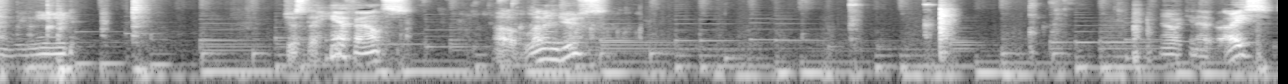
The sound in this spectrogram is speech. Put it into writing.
And we need just a half ounce of lemon juice. Now we can add our ice.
